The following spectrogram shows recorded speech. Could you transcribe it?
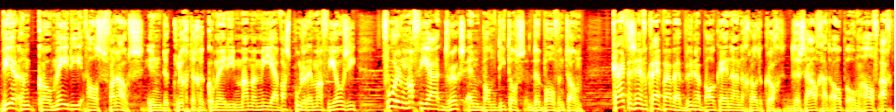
weer een komedie als vanouds. In de kluchtige komedie Mamma Mia, waspoeder en mafiosi... voeren maffia, drugs en banditos de boventoon. Kaarten zijn verkrijgbaar bij Bruna Balken aan de Grote Krocht. De zaal gaat open om half acht...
